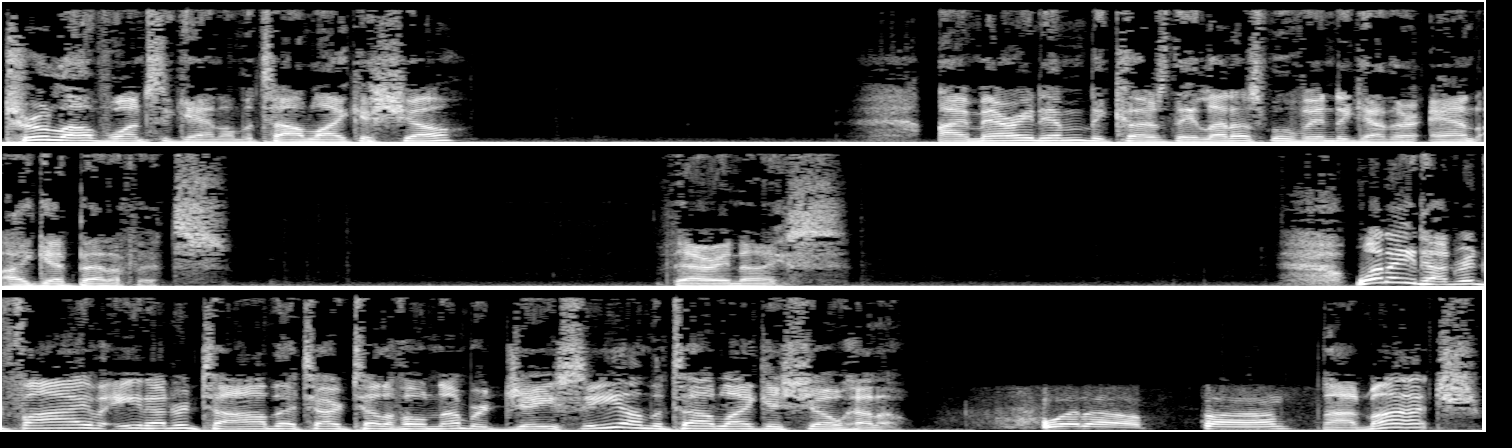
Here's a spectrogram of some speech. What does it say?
True love once again on the Tom Leykis show. I married him because they let us move in together and I get benefits. Very nice. 1-800-5800-TOM. That's our telephone number. JC on the Tom Leykis show. Hello. What up, Tom? Not much.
